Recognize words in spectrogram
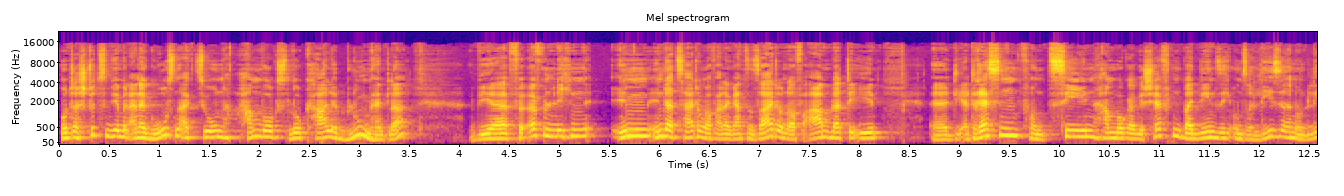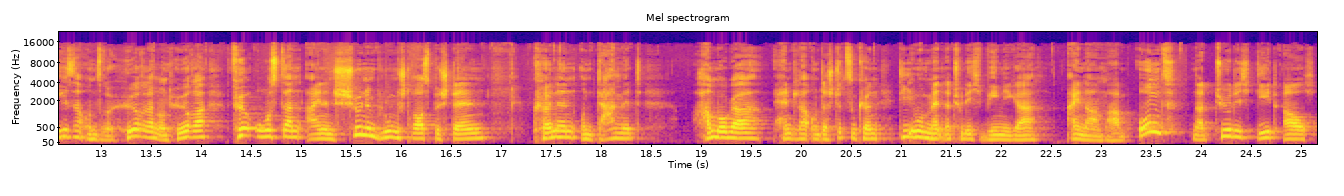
unterstützen wir mit einer großen Aktion Hamburgs lokale Blumenhändler. Wir veröffentlichen im, in der Zeitung auf einer ganzen Seite und auf abendblatt.de äh, die Adressen von zehn Hamburger Geschäften, bei denen sich unsere Leserinnen und Leser, unsere Hörerinnen und Hörer für Ostern einen schönen Blumenstrauß bestellen können und damit Hamburger Händler unterstützen können, die im Moment natürlich weniger Einnahmen haben. Und natürlich geht auch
